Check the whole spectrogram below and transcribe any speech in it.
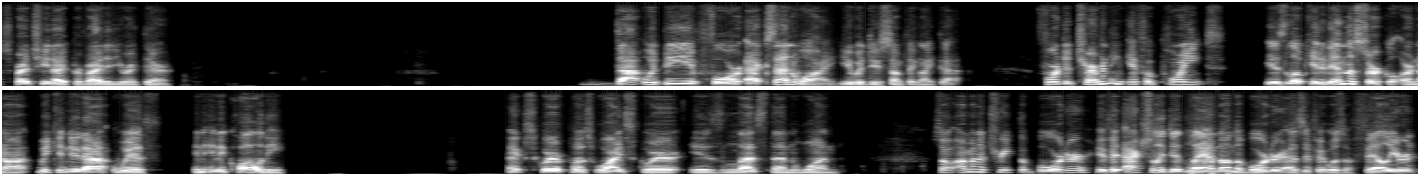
spreadsheet I provided you right there. That would be for X and Y. You would do something like that. For determining if a point is located in the circle or not, we can do that with an inequality. X squared plus Y squared is less than 1. So I'm going to treat the border, if it actually did land on the border, as if it was a failure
